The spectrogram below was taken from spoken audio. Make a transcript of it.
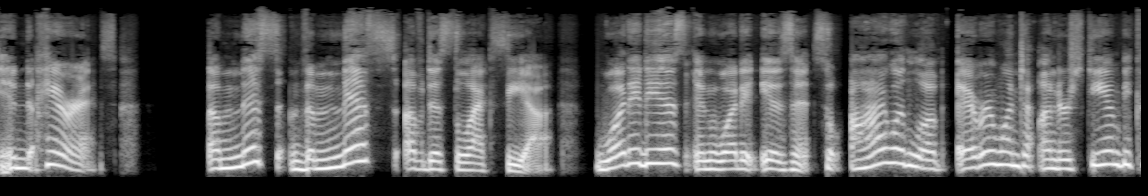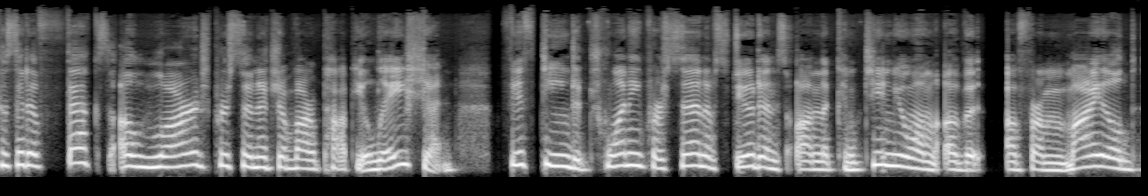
and parents. A the myths of dyslexia, what it is and what it isn't. So I would love everyone to understand because it affects a large percentage of our population. 15 to 20% of students on the continuum of, of from mild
